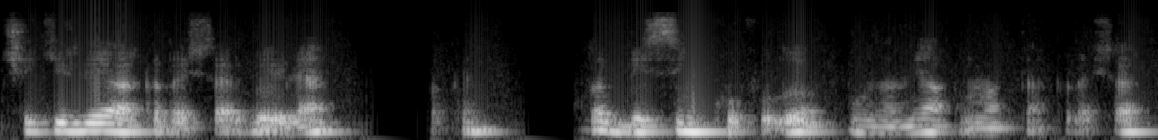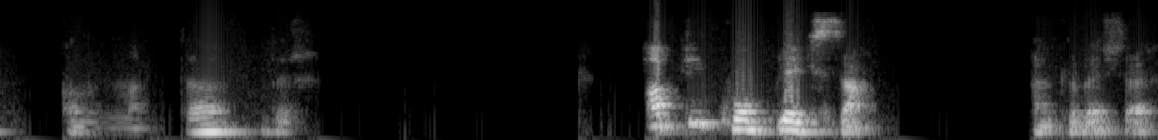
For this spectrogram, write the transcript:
çekirdeği arkadaşlar böyle bakın bu da besin kofulu buradan ne yapılmakta arkadaşlar alınmaktadır. Apikompleksa arkadaşlar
